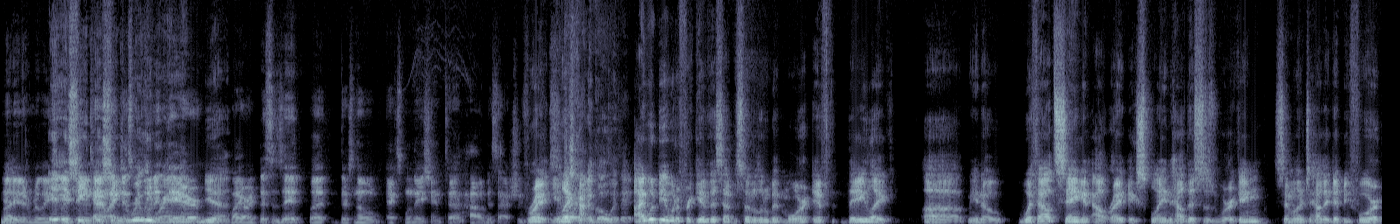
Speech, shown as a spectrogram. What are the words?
Like, they didn't really. it- it seemed- Kinda it seemed just really put it random. yeah like, all right, this is it, but there's no explanation to how this actually. Right, Yeah, like- kind of go with it. I would be able to forgive this episode a little bit more if they like uh you know without saying it outright explain how this is working similar to how they did before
